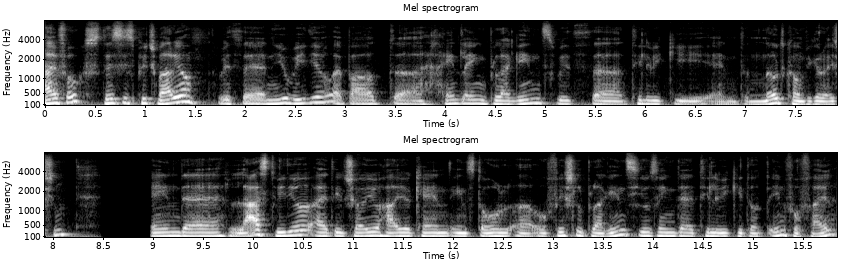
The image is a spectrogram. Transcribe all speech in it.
Hi folks, this is Pitch Mario with a new video about uh, handling plugins with uh, and node configuration. In the last video I did show you how you can install uh, official plugins using the tiddlywiki.info file.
